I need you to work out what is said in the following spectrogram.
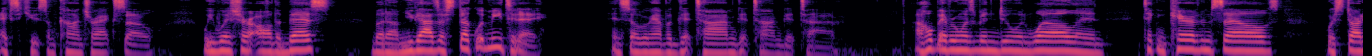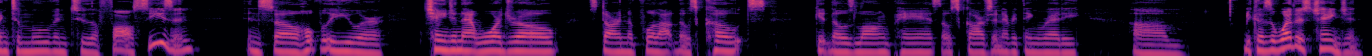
execute some contracts. So we wish her all the best. But um, you guys are stuck with me today. And so we're going to have a good time, good time, good time. I hope everyone's been doing well and taking care of themselves. We're starting to move into the fall season. And so hopefully you are changing that wardrobe, starting to pull out those coats, get those long pants, those scarves, and everything ready. Um, because the weather's changing.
